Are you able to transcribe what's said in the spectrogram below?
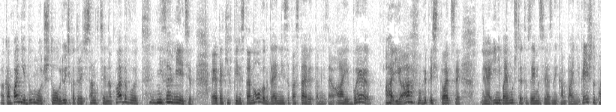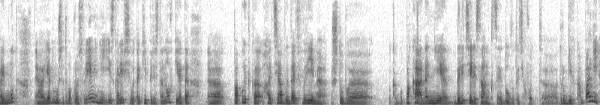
э, компании думают, что люди, которые эти санкции накладывают, не заметят э, таких перестановок, да, не сопоставят, там, не знаю, А и Б, А и А в этой ситуации, и не поймут, что это взаимосвязанные компании. Конечно, поймут, я думаю, что это вопрос времени, и, скорее всего, такие перестановки – это попытка хотя бы дать время, чтобы как бы пока да, не долетели санкции до вот этих вот э, других компаний,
